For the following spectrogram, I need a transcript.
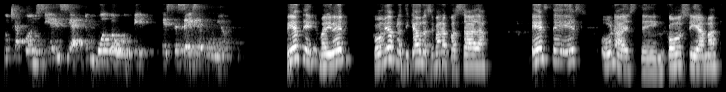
mucha conciencia de un voto útil este 6 de junio. Fíjate, Maribel, como había platicado la semana pasada, este es una, este, ¿cómo se llama?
